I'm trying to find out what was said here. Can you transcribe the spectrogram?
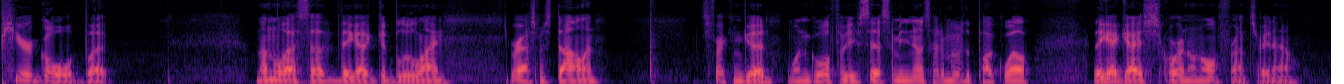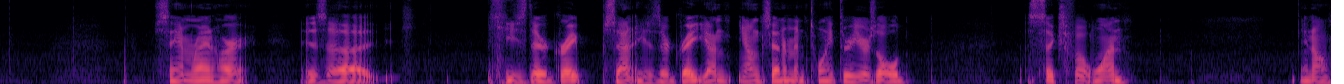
pure gold, but nonetheless, uh, they got a good blue line. Rasmus Dahlin, it's freaking good. One goal, three assists. I mean, he knows how to move the puck well. They got guys scoring on all fronts right now. Sam Reinhart is uh he's their great center, he's their great young young centerman, 23 years old, 6 foot 1. You know,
